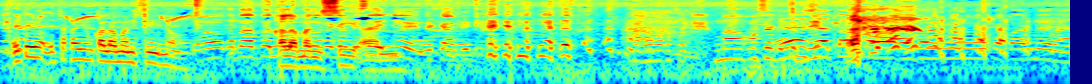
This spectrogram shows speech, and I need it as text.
Ito yung, at saka yung kalamansi, no? So, kapapanood Kalamansi, ko na sa ano. inyo eh. Nagkabigkayan ng ano. Mako ko sa likod eh. idol mo, ka-farmer. ah,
